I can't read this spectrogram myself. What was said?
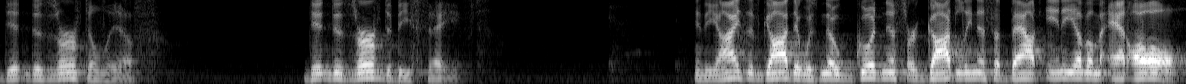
didn't deserve to live. Didn't deserve to be saved. In the eyes of God, there was no goodness or godliness about any of them at all.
